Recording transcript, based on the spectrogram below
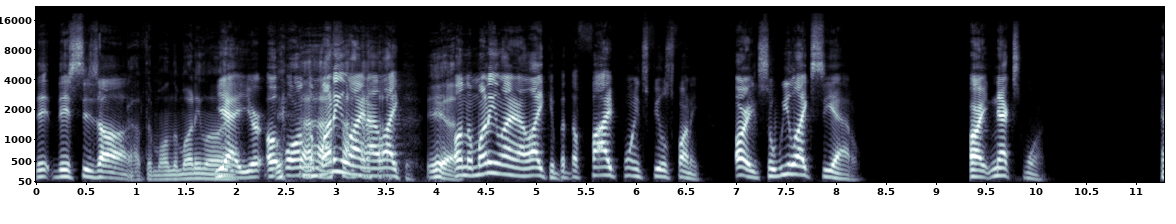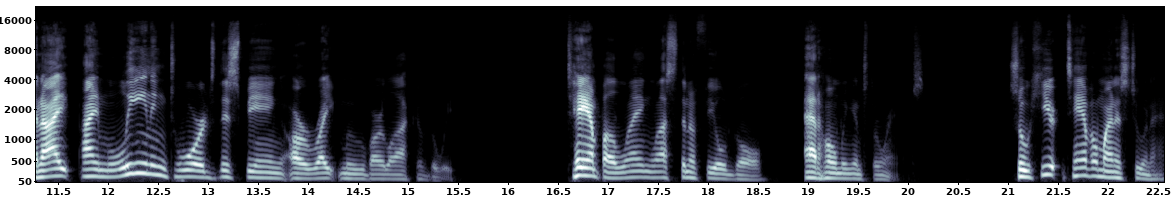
th- this is uh, Got them on the money line. yeah, you're oh, on the money line. I like it. Yeah. On the money line, I like it, but the five points feels funny. All right, so we like Seattle. All right, next one. And I I'm leaning towards this being our right move, our lock of the week. Tampa laying less than a field goal at home against the Rams. So here, Tampa minus two and a half.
